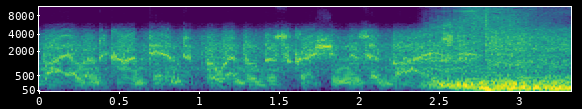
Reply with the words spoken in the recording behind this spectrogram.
violent content. Parental discretion is advised.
